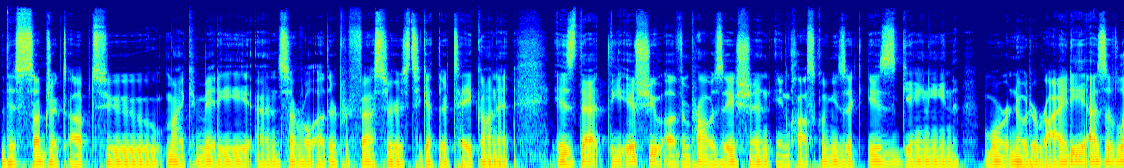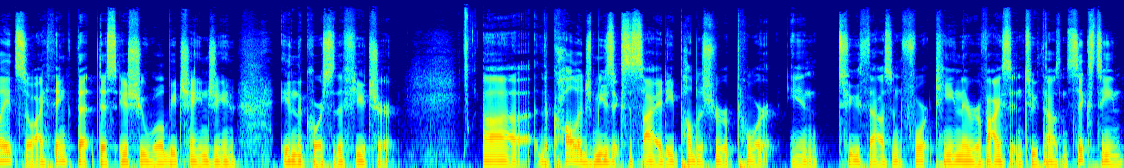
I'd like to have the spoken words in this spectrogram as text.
this subject up to my committee and several other professors to get their take on it is that the issue of improvisation in classical music is gaining more notoriety as of late. So I think that this issue will be changing in the course of the future. Uh, the College Music Society published a report in 2014. They revised it in 2016,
